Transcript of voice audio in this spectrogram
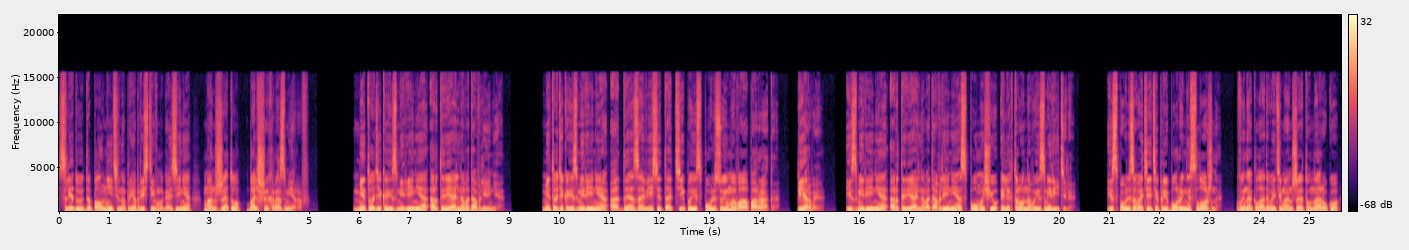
следует дополнительно приобрести в магазине манжету больших размеров. Методика измерения артериального давления. Методика измерения АД зависит от типа используемого аппарата. Первое. Измерение артериального давления с помощью электронного измерителя. Использовать эти приборы несложно. Вы накладываете манжету на руку,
